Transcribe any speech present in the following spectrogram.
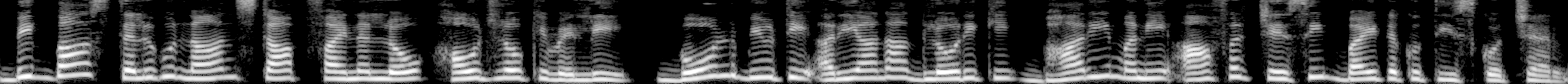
బిగ్ బాస్ తెలుగు నాన్ స్టాప్ ఫైనల్లో హౌజ్లోకి వెళ్ళి బోల్డ్ బ్యూటీ అరియానా గ్లోరీకి భారీ మనీ ఆఫర్ చేసి బయటకు తీసుకొచ్చారు.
